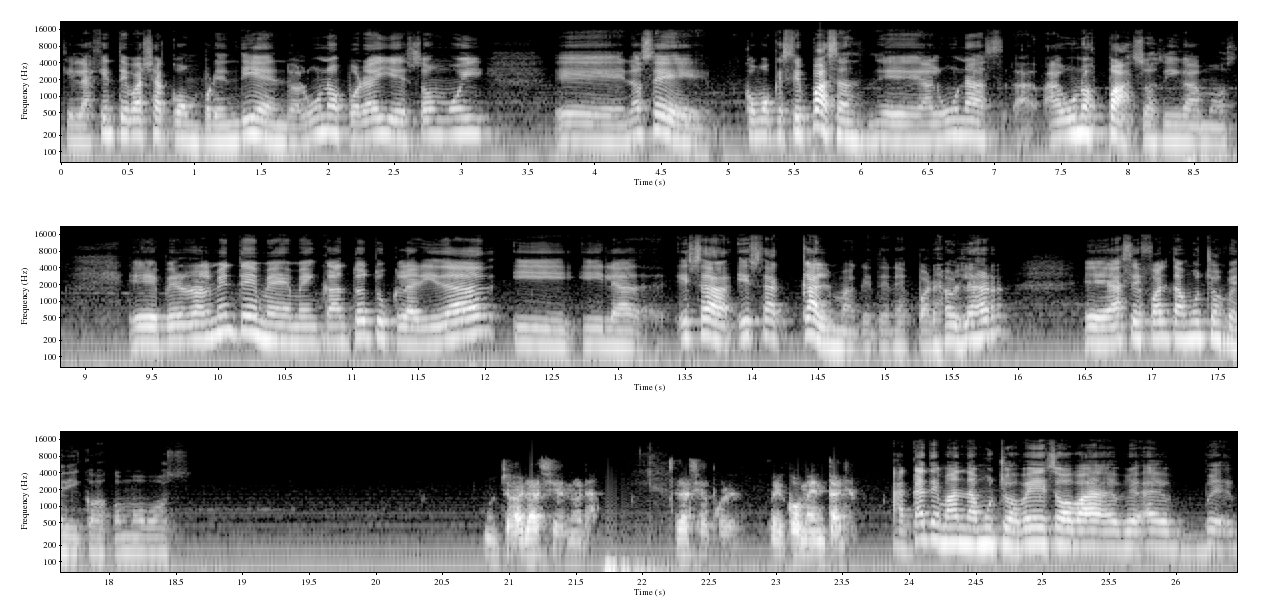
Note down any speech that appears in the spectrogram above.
que la gente vaya comprendiendo. Algunos por ahí son muy, eh, no sé, como que se pasan eh, algunas, algunos pasos, digamos. pero realmente me, me, encantó tu claridad y, y la, esa, esa calma que tenés para hablar. hace falta muchos médicos como vos. Muchas gracias, Nora. Gracias por el, comentario. Acá te manda muchos besos, eh,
